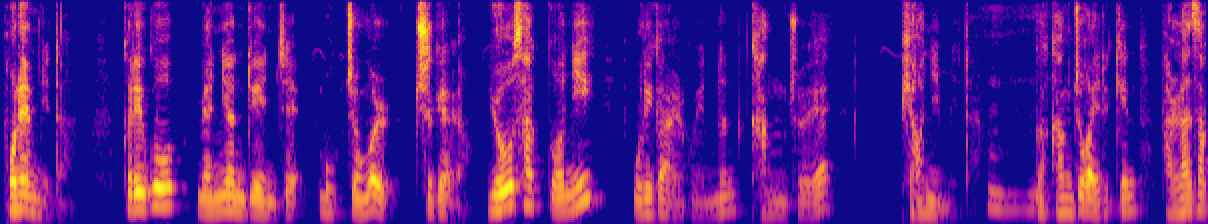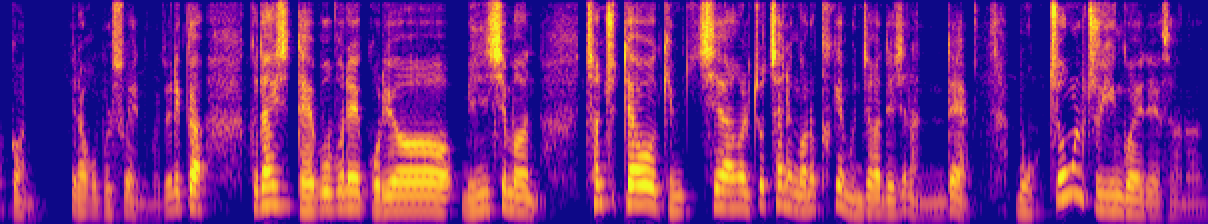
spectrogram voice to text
보냅니다. 그리고 몇 년 뒤에 이제 목종을 죽여요. 요 사건이 우리가 알고 있는 강조의 변입니다. 음. 그러니까 강조가 일으킨 반란 사건 이라고 볼 수가 있는 거죠. 그러니까 그 당시 대부분의 고려 민심은 천추태후 김치향을 쫓아낸 거는 크게 문제가 되진 않는데 목종을 죽인 거에 대해서는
